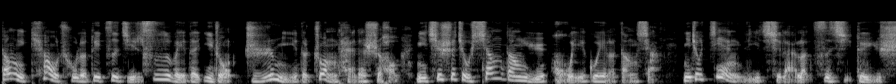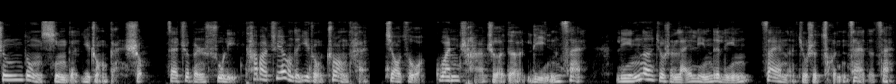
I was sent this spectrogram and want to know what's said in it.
当你跳出了对自己思维的一种执迷的状态的时候，你其实就相当于回归了当下，你就建立起来了自己对于生动性的一种感受。在这本书里，他把这样的一种状态叫做观察者的临在。临呢，就是来临的临；在呢，就是存在的在。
